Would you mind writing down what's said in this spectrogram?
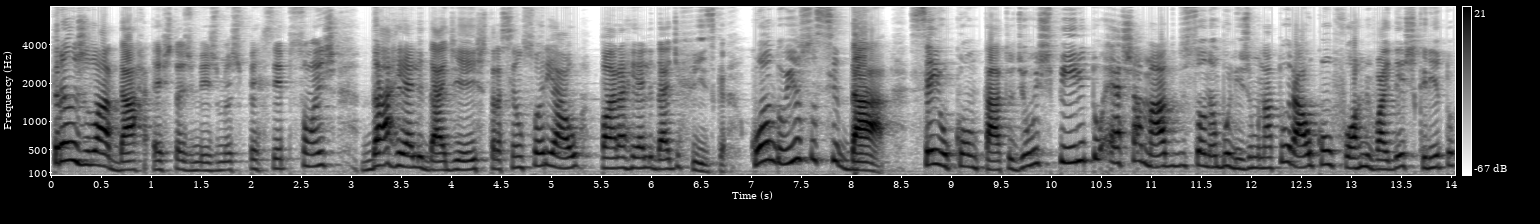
transladar estas mesmas percepções da realidade extrasensorial para a realidade física. Quando isso se dá sem o contato de um espírito, é chamado de sonambulismo natural, conforme vai descrito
